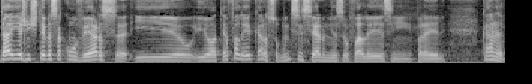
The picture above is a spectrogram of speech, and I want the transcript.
Daí a gente teve essa conversa e eu, e eu até falei, cara, eu sou muito sincero nisso, eu falei assim para ele, cara,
